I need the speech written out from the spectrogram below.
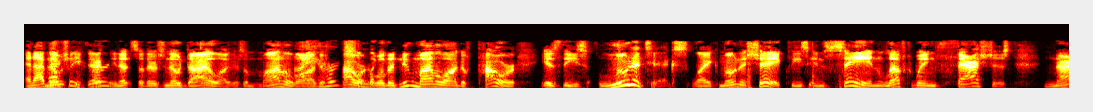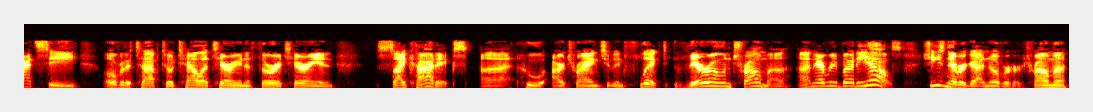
And I've no, actually exactly. Heard, no, so there's no dialogue. There's a monologue of power. Somebody, well, the new monologue of power is these lunatics like Mona Shaikh, these insane left-wing fascist, Nazi, over-the-top totalitarian, authoritarian psychotics uh, who are trying to inflict their own trauma on everybody else. She's never gotten over her trauma.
